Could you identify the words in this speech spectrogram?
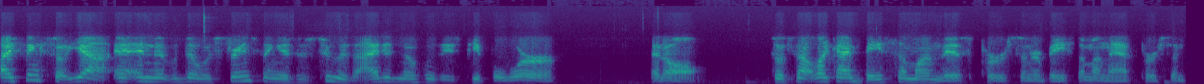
I think so. Yeah. And, the, the strange thing is, is too, is I didn't know who these people were at all. So it's not like I based them on this person or based them on that person.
